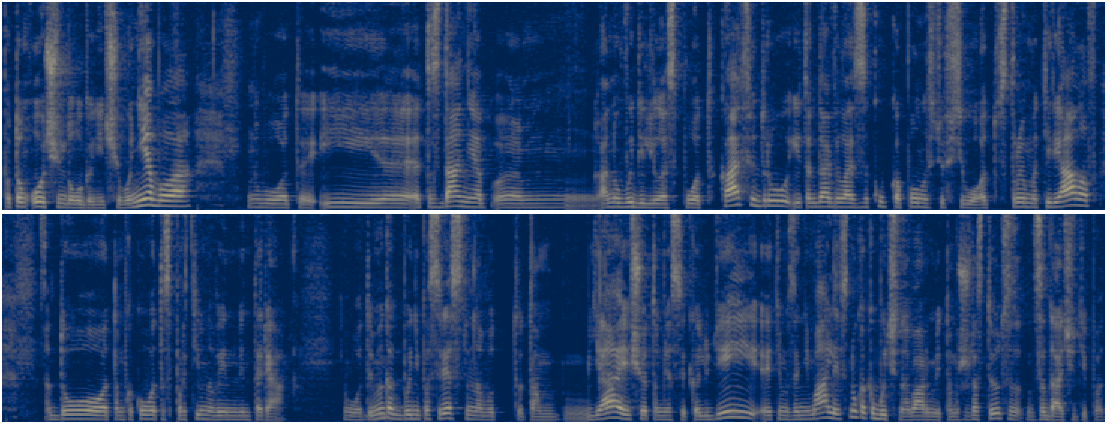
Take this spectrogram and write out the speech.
потом очень долго ничего не было. Вот. И это здание, эм, оно выделилось под кафедру, и тогда велась закупка полностью всего, от стройматериалов до там, какого-то спортивного инвентаря. Вот, и мы как бы непосредственно, вот там, я, еще там несколько людей этим занимались, ну, как обычно в армии, там же расстаются задачи, типа,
